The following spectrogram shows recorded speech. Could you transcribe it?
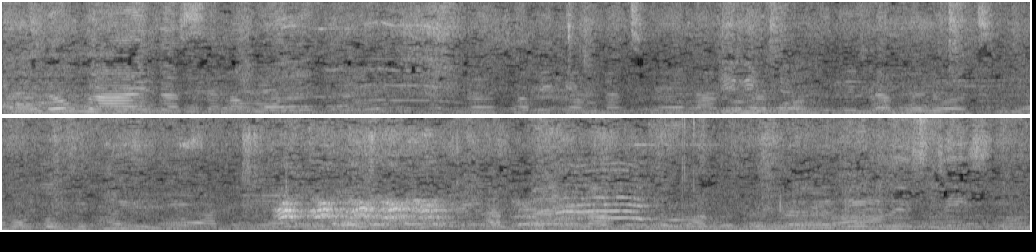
হ্যালো গাইজ আসসালামু আলাইকুম। আপনারা ভালো আছি। আপনার রেলওয়ে স্টেশন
